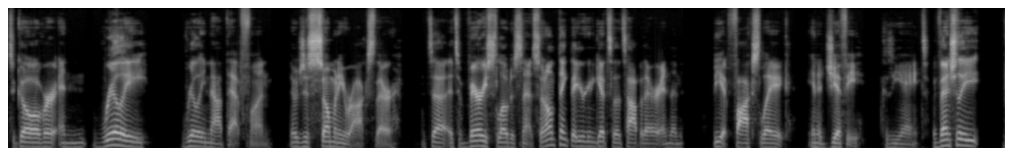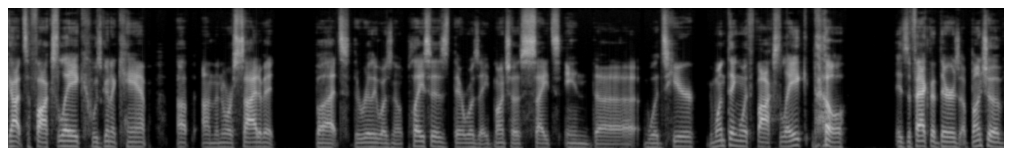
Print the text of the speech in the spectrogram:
to go over, and really, really not that fun. There's just so many rocks there. It's a it's a very slow descent. So don't think that you're going to get to the top of there and then be at Fox Lake in a jiffy because he ain't. Eventually got to Fox Lake, was going to camp up on the north side of it, but there really was no places. There was a bunch of sites in the woods here. One thing with Fox Lake though is the fact that there's a bunch of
